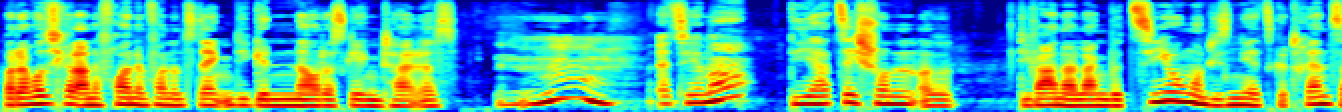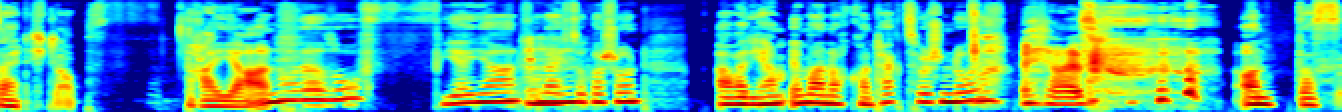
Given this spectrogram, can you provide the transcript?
Boah, da muss ich gerade an eine Freundin von uns denken, die genau das Gegenteil ist. Erzähl mal. Die hat sich schon, also die war in einer langen Beziehung und die sind jetzt getrennt seit, ich glaube, drei Jahren oder so, vier Jahren vielleicht Mhm. sogar schon. Aber die haben immer noch Kontakt zwischendurch. Ich weiß. Und das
